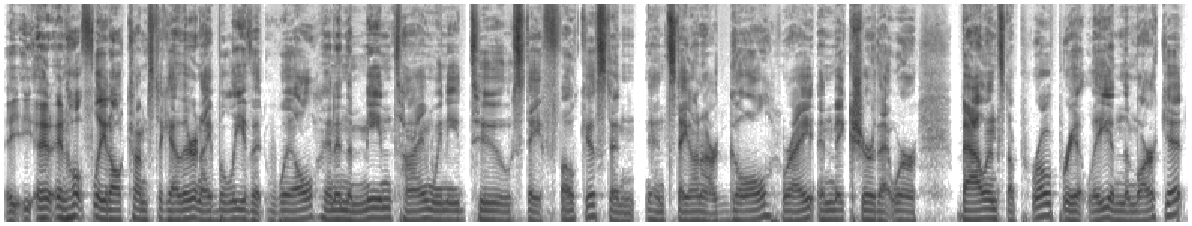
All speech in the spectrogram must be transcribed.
And hopefully it all comes together, and I believe it will. And in the meantime, we need to stay focused and, and stay on our goal, right? And make sure that we're balanced appropriately in the market.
